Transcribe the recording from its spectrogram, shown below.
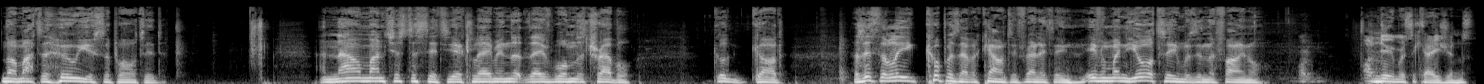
no matter who you supported? And now Manchester City are claiming that they've won the treble. Good God. As if the League Cup has ever counted for anything, even when your team was in the final. On numerous occasions.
